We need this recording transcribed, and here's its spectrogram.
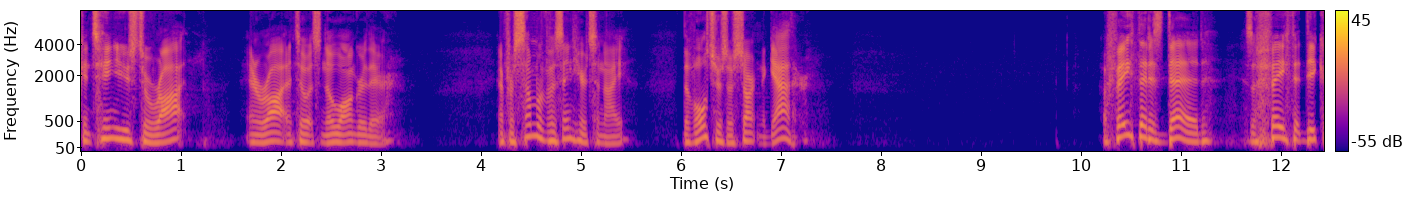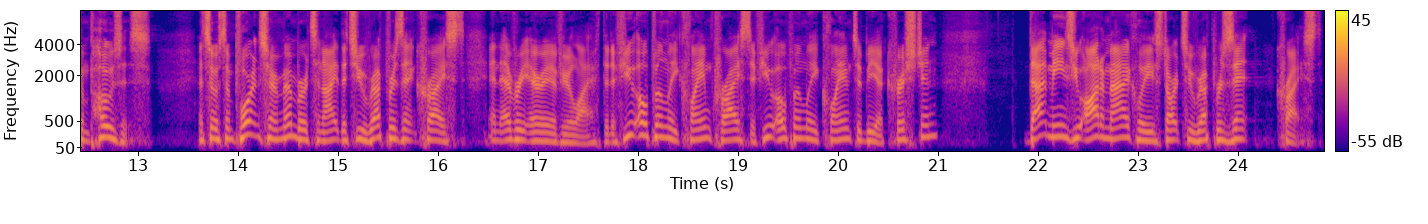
continues to rot and rot until it's no longer there. And for some of us in here tonight, the vultures are starting to gather. A faith that is dead is a faith that decomposes. And so it's important to remember tonight that you represent Christ in every area of your life. That if you openly claim Christ, if you openly claim to be a Christian, that means you automatically start to represent Christ.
